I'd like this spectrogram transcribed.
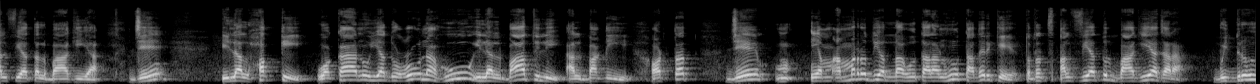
আলফিয়াত আল বাগিয়া, যে ইলাল হক্কি, ওয়াকানু ইয়াদউনাহু ইলাল বাতিলি আল বাগি। অর্থাৎ যে আম্মার রদি আল্লাহ তালানহু তাদেরকে, তথা আলফিয়াতুল বাগিয়া যারা, বিদ্রোহী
